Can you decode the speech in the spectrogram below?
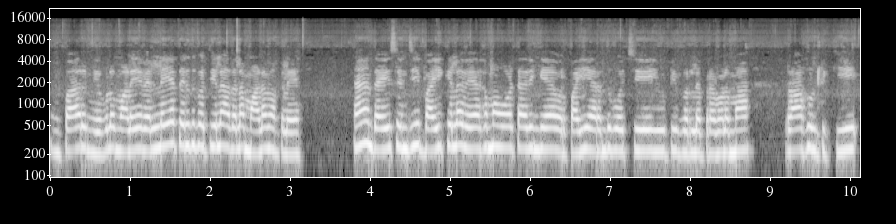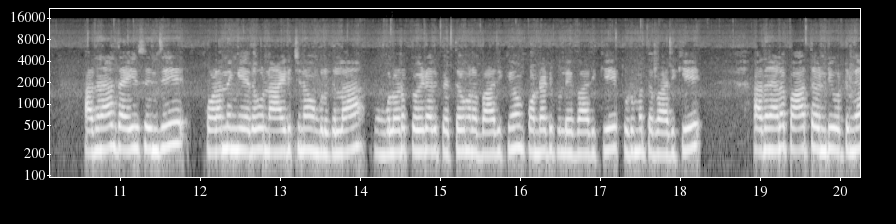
பாருங்கள் பாருங்க எவ்வளோ மழையே வெள்ளையாக தெரியுது பற்றியெல்லாம் அதெல்லாம் மழை மக்களே. ஆ தயவு செஞ்சு பைக்கெல்லாம் வேகமாக ஓட்டாதீங்க. ஒரு பையன் இறந்து போச்சு யூடியூபரில் பிரபலமாக ராகுல் டிக்கி. அதனால் தயவு செஞ்சு குழந்தைங்க ஏதோ ஒன்று ஆயிடுச்சுன்னா உங்களுக்கெல்லாம் உங்களோட போயிடாது. பெற்றவங்கள பாதிக்கும் பொண்டாட்டி பிள்ளைய பாதிக்கு குடும்பத்தை பாதிக்கு. அதனால் பார்த்து வண்டி ஓட்டுங்க.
